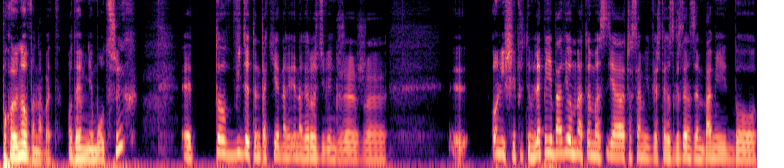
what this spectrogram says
pokoleniowo nawet ode mnie młodszych, to widzę ten taki jednak, jednak rozdźwięk, że, że oni się przy tym lepiej bawią, natomiast ja czasami, wiesz, tak zgryzam zębami, bo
